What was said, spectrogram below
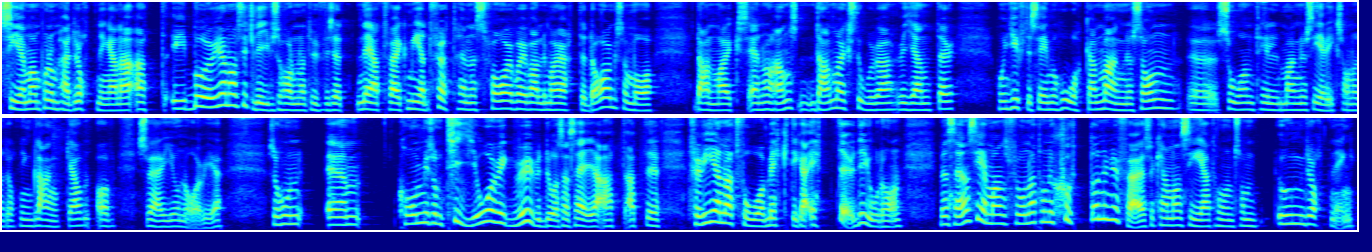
ser man på de här drottningarna att i början av sitt liv så har de naturligtvis ett nätverk medfött. Hennes far var ju Valdemar Atterdag som var Danmarks, en av hans, Danmarks stora regenter. Hon gifte sig med Håkan Magnusson, eh, son till Magnus Eriksson och drottning Blanka av, av Sverige och Norge. Så hon um, kom ju som tioårig brud då, så att säga, att, att eh, förena två mäktiga ätter. Det gjorde hon. Men sen ser man från att hon är 17 ungefär så kan man se att hon som ung drottning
